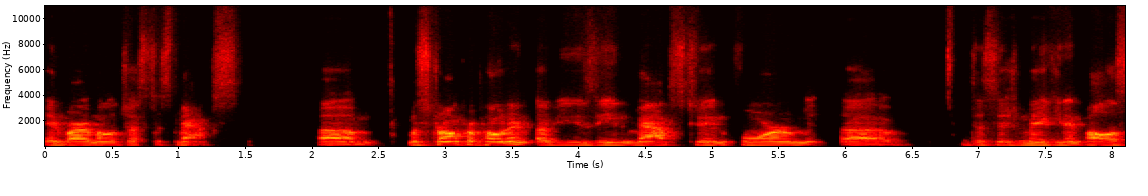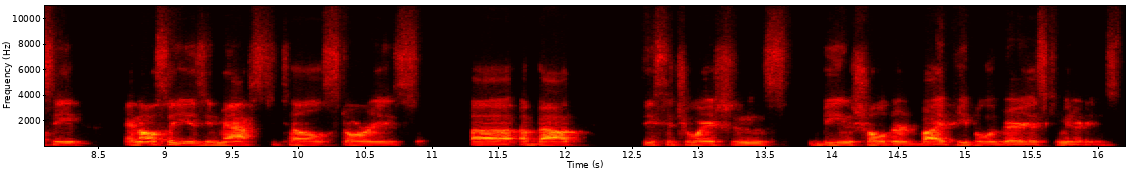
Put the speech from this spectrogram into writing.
environmental justice maps. Um, I'm a strong proponent of using maps to inform uh, decision making and policy, and also using maps to tell stories uh, about these situations being shouldered by people in various communities.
